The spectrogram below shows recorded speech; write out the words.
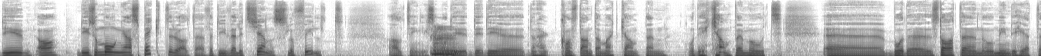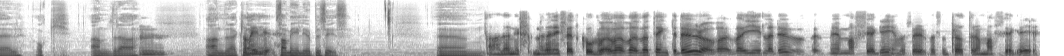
det är ju, ja, det är så många aspekter och allt det här, för det är väldigt känslofyllt allting. Liksom. Mm. Och det, det, det är den här konstanta maktkampen och det är kampen mot eh, både staten och myndigheter och andra, Mm. andra Familjer. familjer precis. Ehm, Ja, den är, men den är fett cool. Vad, vad, vad, vad tänkte du då? Vad, vad gillar du med maffiagrejen? Varför, varför pratar du om maffiagrejer?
